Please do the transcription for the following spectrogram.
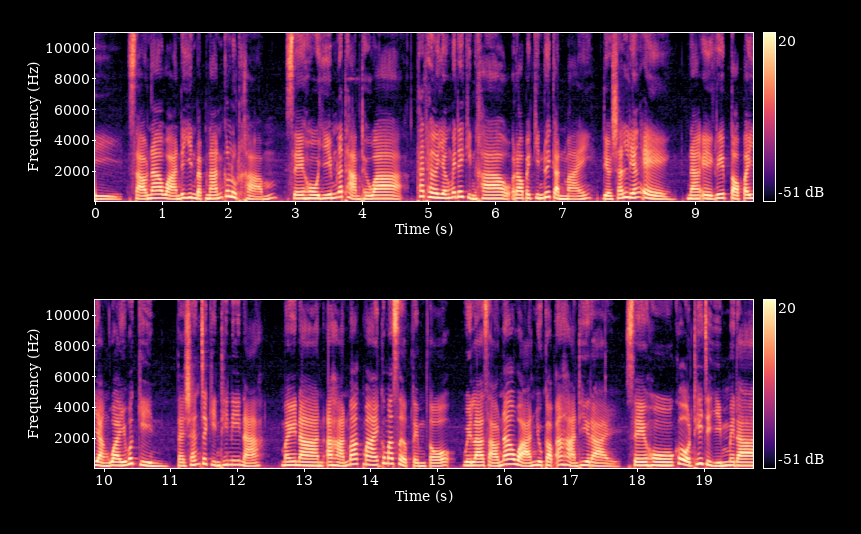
ดี สาวหน้าหวานได้ยินแบบนั้นก็หลุดขำ เซโฮยิ้มและถามเธอว่า ถ้าเธอยังไม่ได้กินข้าว เราไปกินด้วยกันไหม เดี๋ยวฉันเลี้ยงเอง นางเอกรีบตอบไปอย่างไวว่ากิน แต่ฉันจะกินที่นี่นะ ไม่นานอาหารมากมายก็มาเสิร์ฟเต็มโต๊ะ เวลาสาวหน้าหวานอยู่กับอาหารทีไร เซโฮก็อดที่จะยิ้มไม่ได้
